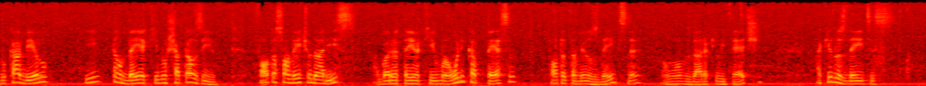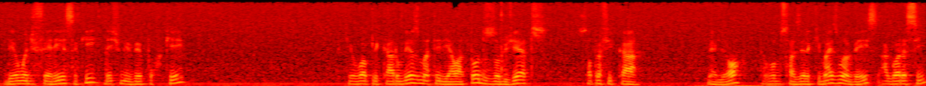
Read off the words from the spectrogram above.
no cabelo e também aqui no chapéuzinho. Falta somente o nariz, agora eu tenho aqui uma única peça, falta também os dentes, né? Então vamos dar aqui um i-teste. Aqui nos dentes deu uma diferença aqui, deixa eu ver porquê. Aqui eu vou aplicar o mesmo material a todos os objetos, só para ficar melhor. Então vamos fazer aqui mais uma vez, agora sim.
